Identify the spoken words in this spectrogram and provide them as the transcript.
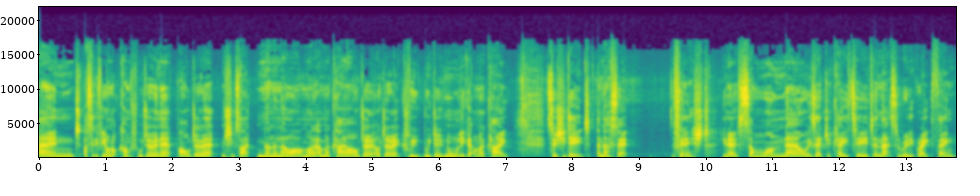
And I said, if you're not comfortable doing it, I'll do it. And she was like, no, no, no, I'm, I'm okay, I'll do it, I'll do it. Because we, we do normally get on okay. So she did, and that's it, finished. You know, someone now is educated, and that's a really great thing.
